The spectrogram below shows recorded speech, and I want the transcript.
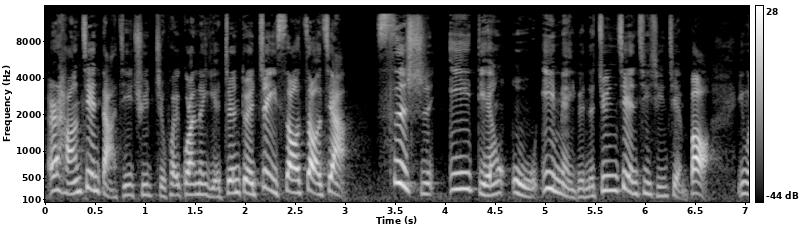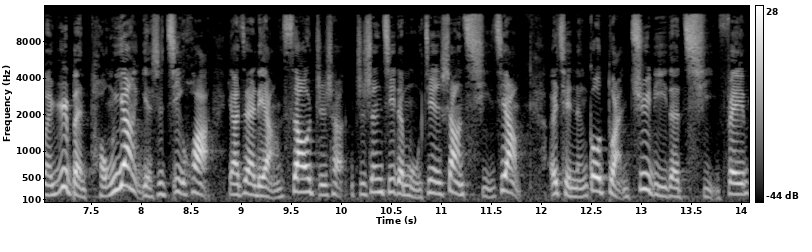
而航舰打击区指挥官呢也针对这一艘造价四十一点五亿美元的军舰进行简报，因为日本同样也是计划要在两艘直升直升机的母舰上起降，而且能够短距离的起飞。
